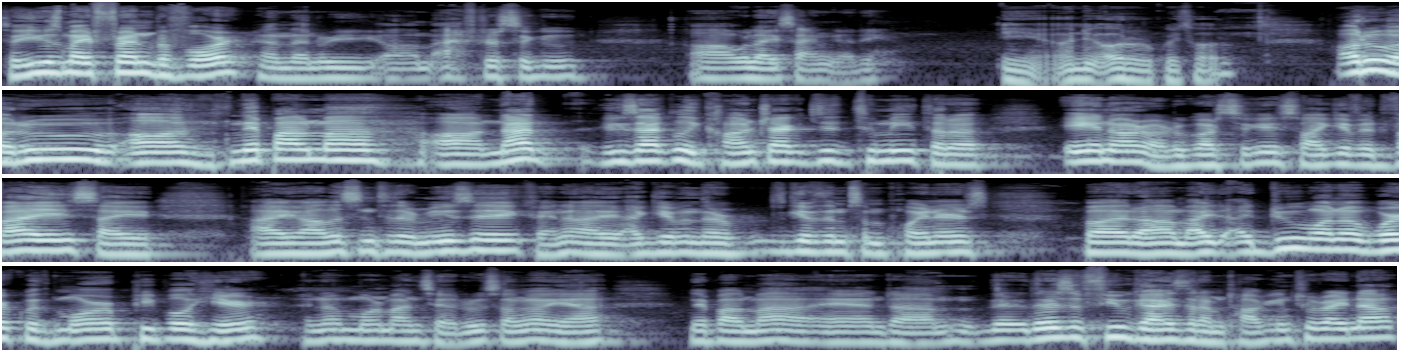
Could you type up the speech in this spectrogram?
सो हि वाज माई फ्रेन्ड बिफोर एन्ड देन वी आफ्टर सगु उसलाई साइन गरेँ ए अनि अरूहरू कोही छ अरू अरूहरू अ, नेपालमा नट एक्ज्याक्टली कन्ट्र्याक्टेड टु मी तर एएनआरहरू गर्छु कि सो आई गिभ एडभाइस आई आई लिसन टु देयर म्युजिक होइन आई आई गिभ देयर गिभ देम सम पोइन्टर्स but um, I, I do want to work with more people here. I know more Manseru Sangha, yeah, Nepal Ma. And um, there, there's a few guys that I'm talking to right now.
